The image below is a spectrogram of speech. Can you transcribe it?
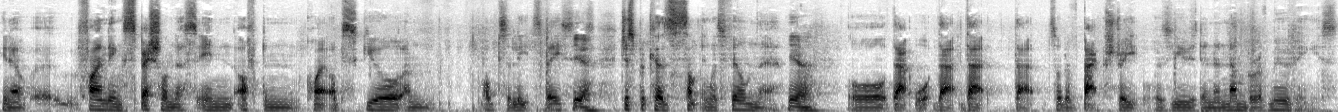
you know, uh, finding specialness in often quite obscure and obsolete spaces, Yeah. just because something was filmed there Yeah. or that that that that sort of back street was used in a number of movies.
